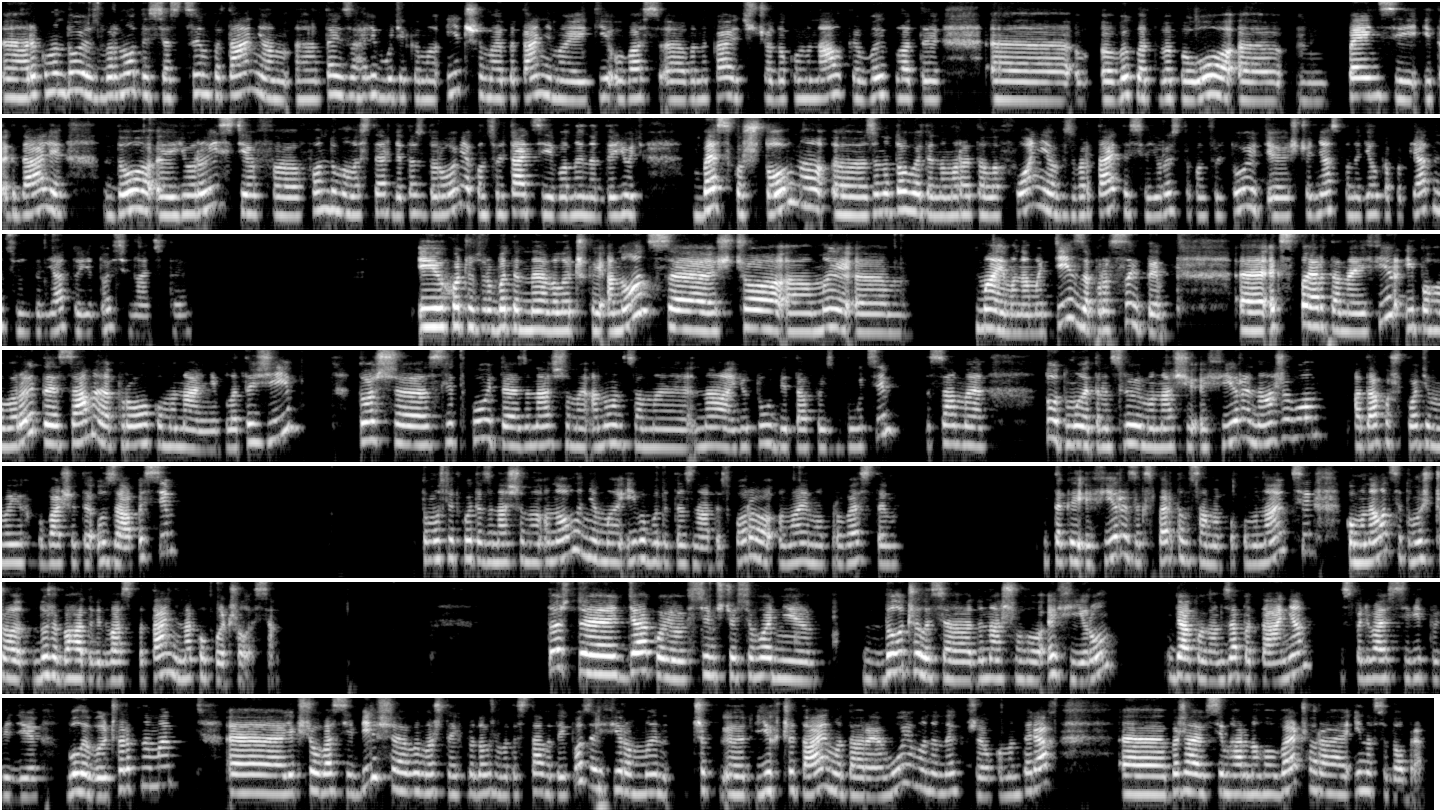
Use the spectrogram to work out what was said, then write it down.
Е, Рекомендую звернутися з цим питанням е, та й взагалі будь-якими іншими питаннями, які у вас е, виникають щодо комуналки, виплати, виплат ВПО, м, пенсій і так далі, до юристів фонду милосердя та здоров'я. Консультації вони надають. Безкоштовно е, занотовуйте номери телефонів, звертайтеся, юристи консультують е, щодня з понеділка по п'ятницю з 9 до 17. І хочу зробити невеличкий анонс, е, що ми маємо на меті запросити експерта на ефір і поговорити саме про комунальні платежі. Тож е, слідкуйте за нашими анонсами на Ютубі та Фейсбуці. Саме тут ми транслюємо наші ефіри наживо, а також потім ви їх побачите у записі. Тому слідкуйте за нашими оновленнями, і ви будете знати. Скоро маємо провести такий ефір з експертом саме по комунальці, комуналці, тому що дуже багато від вас питань накопичилося. Тож, е, дякую всім, що сьогодні долучилися до нашого ефіру. Дякую вам за питання. Сподіваюся, всі відповіді були вичерпними. Е, якщо у вас є більше, ви можете їх продовжувати ставити і поза ефіром. Ми е, їх читаємо та реагуємо на них вже у коментарях. Е, бажаю всім гарного вечора і на все добре.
